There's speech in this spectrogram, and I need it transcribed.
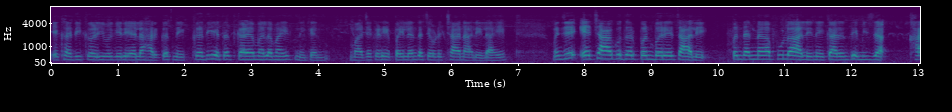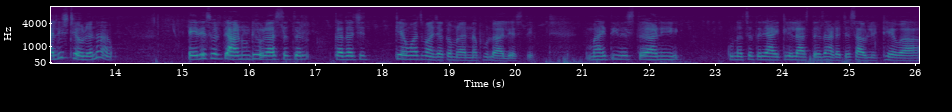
एखादी कळी वगैरे यायला हरकत नाही. कधी येतात काळ्या मला माहीत नाही. कारण माझ्याकडे हे पहिल्यांदाच एवढं छान आलेलं आहे. म्हणजे याच्या अगोदर पण बरेच आले. पण त्यांना फुलं आले नाही कारण ते मी जा खालीच ठेवलं ना. टेरेसवरती आणून ठेवलं असतं तर कदाचित केव्हाच माझ्या कमळांना फुलं आली असते. माहिती नसतं आणि कुणाचं तरी ऐकलेलं असतं झाडाच्या सावलीत ठेवा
